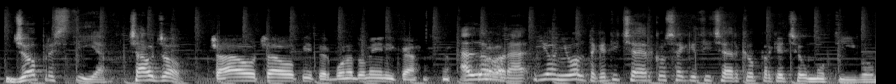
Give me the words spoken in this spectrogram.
Gio Prestia. Ciao Gio. Ciao, ciao Peter, buona domenica. Allora, io ogni volta che ti cerco, sai che ti cerco perché c'è un motivo.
